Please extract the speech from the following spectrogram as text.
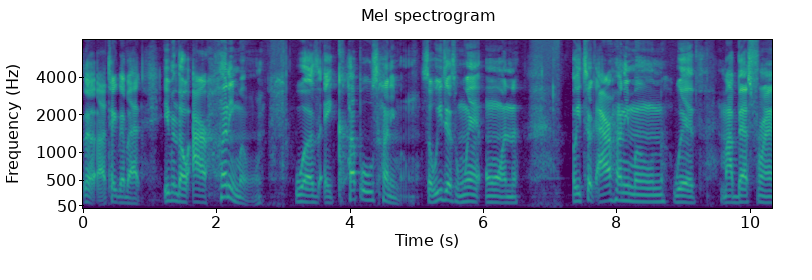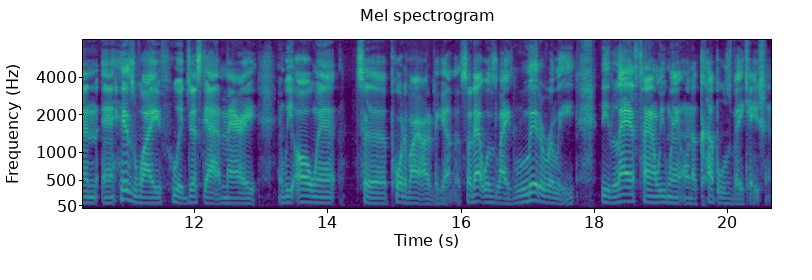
uh, I, take that back, even though our honeymoon was a couple's honeymoon, so we just went on. We took our honeymoon with my best friend and his wife, who had just gotten married, and we all went to Puerto Vallarta together. So that was like literally the last time we went on a couple's vacation.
